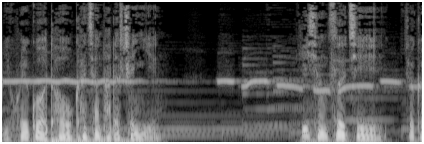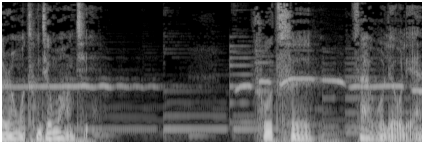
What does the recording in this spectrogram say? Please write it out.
你回过头看向他的身影，提醒自己，这个人我曾经忘记，除此再无留恋。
